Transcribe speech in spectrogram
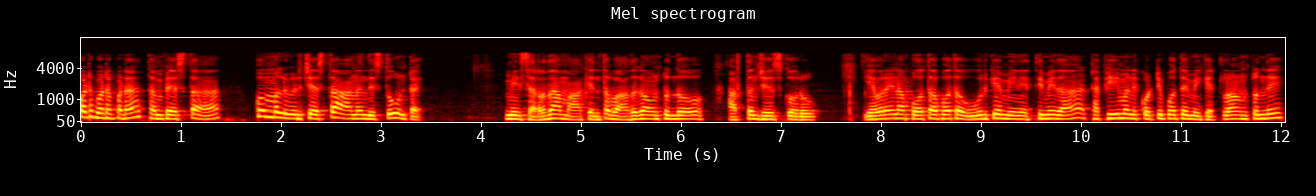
పటపటపట తంపేస్తా కొమ్మలు విరిచేస్తా ఆనందిస్తూ ఉంటాయి. మీ సరదా మాకెంత బాధగా ఉంటుందో అర్థం చేసుకోరు. ఎవరైనా పోతా పోతా ఊరికే మీ నెత్తి మీద టఫీమని కొట్టిపోతే మీకు ఎట్లా ఉంటుంది?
